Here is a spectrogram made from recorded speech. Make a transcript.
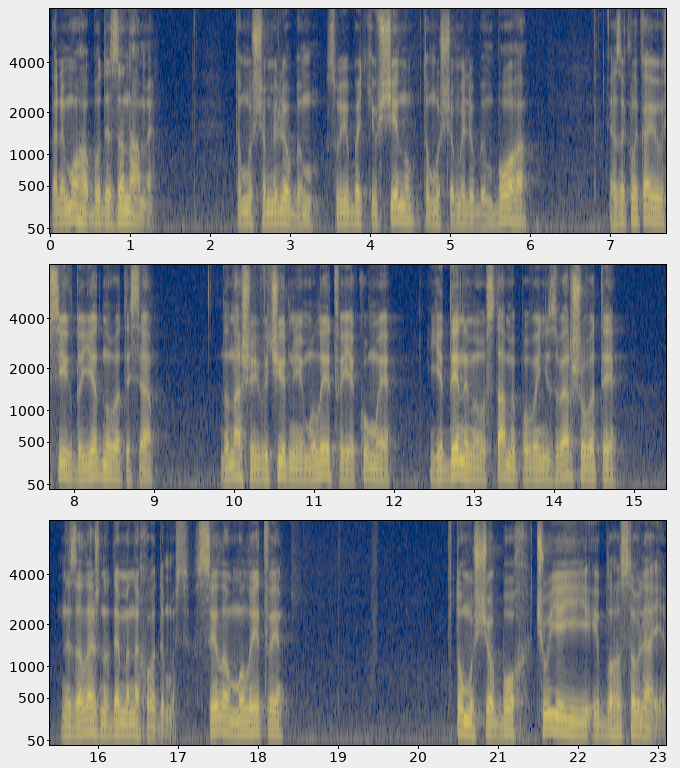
перемога буде за нами, тому що ми любимо свою батьківщину, тому що ми любимо Бога. Я закликаю всіх доєднуватися до нашої вечірньої молитви, яку ми єдиними устами повинні звершувати незалежно, де ми знаходимося. Сила молитви в тому, що Бог чує її і благословляє.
